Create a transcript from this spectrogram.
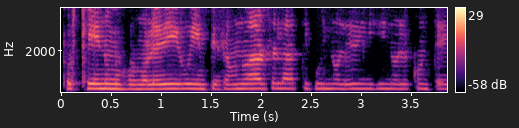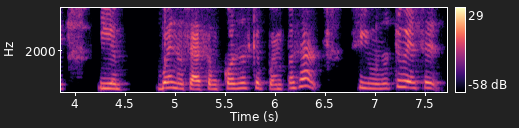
¿Por qué no mejor no le digo? Y empieza uno a darse látigo y no le dije y no le conté. Y em, bueno, o sea, son cosas que pueden pasar. Si uno tuviese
